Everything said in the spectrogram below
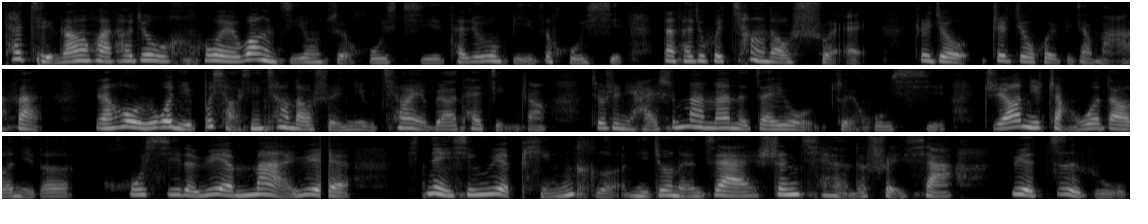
他紧张的话，他就会忘记用嘴呼吸，他就用鼻子呼吸，那他就会呛到水，这就这就会比较麻烦。然后如果你不小心呛到水，你千万也不要太紧张，就是你还是慢慢的在用嘴呼吸，只要你掌握到了你的呼吸的越慢越。内心越平和，你就能在深浅的水下越自如。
